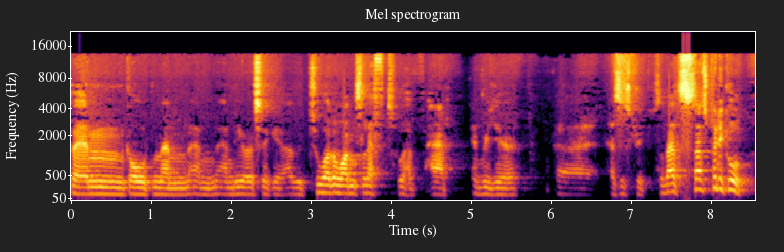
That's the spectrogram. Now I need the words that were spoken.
ben Golden and, and Andy Ursig are the two other ones left who have had every year uh, as a streak. So that's that's pretty cool.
